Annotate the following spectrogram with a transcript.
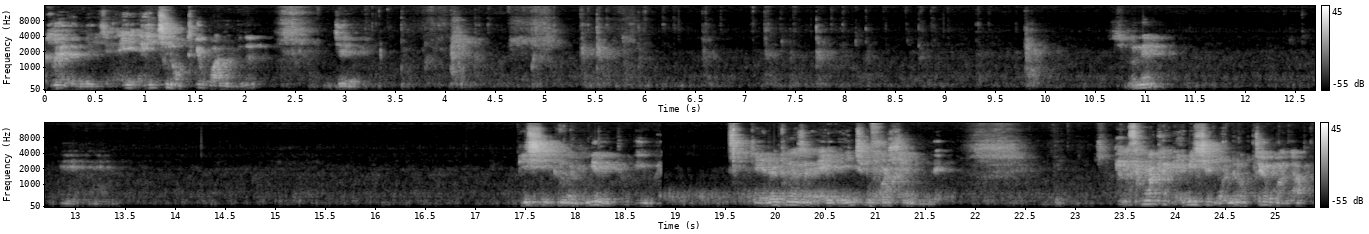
구해야 되는데 이제 AH는 어떻게 구하냐면은 이제 음, BC 그러니까 6이겠죠. 이제 얘를 통해서 AH를 구할 수 있는데 삼각형 ABC 넓이는 어떻게 구하냐?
